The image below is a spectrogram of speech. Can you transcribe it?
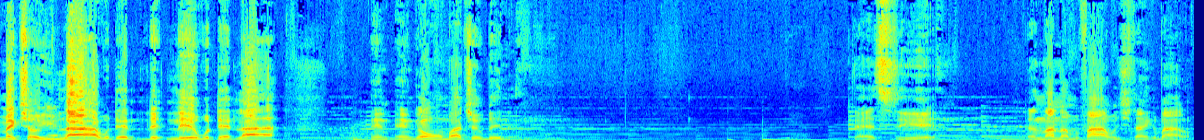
make sure you Yeah. lie with that, that, live with that lie, and and go on about your business. That's it. That's my number five. What you think about them?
